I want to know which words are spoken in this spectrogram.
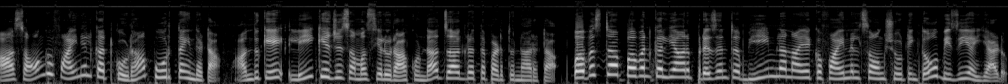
ఆ సాంగ్ ఫైనల్ కట్ కూడా పూర్తయిందట. అందుకే లీకేజీ సమస్యలు రాకుండా జాగ్రత్త పడుతున్నారట. Power star Pawan Kalyan present Bheemla Nayak final song షూటింగ్తో బిజీ అయ్యాడు.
